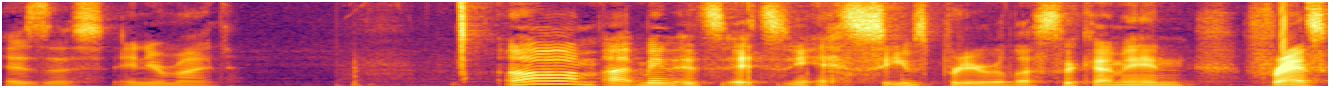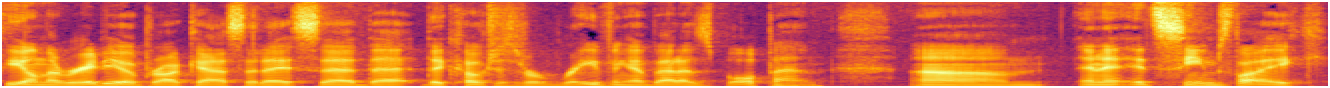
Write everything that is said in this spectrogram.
is this in your mind? Um, I mean, it's it's it seems pretty realistic. I mean, Franzke on the radio broadcast today said that the coaches were raving about his bullpen, um, and it, it seems like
